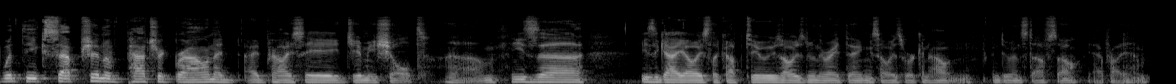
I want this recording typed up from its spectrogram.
with the exception of Patrick Brown, I'd I'd probably say Jimmy Schuldt. Um, he's uh he's a guy you always look up to. He's always doing the right things, always working out and, and doing stuff. So yeah, probably him.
